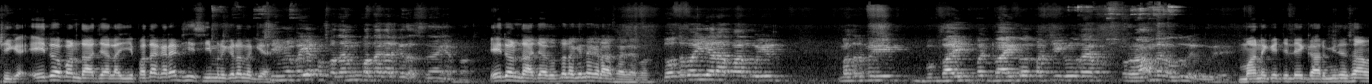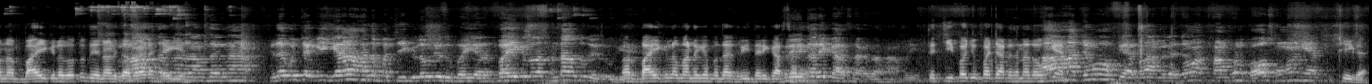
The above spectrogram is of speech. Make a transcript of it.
ਠੀਕ ਹੈ ਇਹ ਤੋਂ ਆਪਾਂ ਅੰਦਾਜ਼ਾ ਲਾਈਏ ਪਤਾ ਕਰਿਆ ਤੁਸੀਂ ਸੀਮਨ ਕਿਹੜਾ ਲੱਗਿਆ? ਸੀਮਨ ਬਈ ਆਪਾਂ ਪਤਾ ਨੂੰ ਪਤਾ ਕਰਕੇ ਦੱਸ ਦਾਂਗੇ ਆਪਾਂ। ਇਹ ਤੋਂ ਅੰਦਾਜ਼ਾ ਦੁੱਧ ਲੱਗੇ ਨਾ ਕਰਾ ਸਕਦੇ ਆਪਾਂ? ਦੁੱਧ ਬਈ ਯਾਰ ਆਪਾਂ ਕੋਈ ਮਤਲਬ ਵੀ 22 22 ਤੋਂ 25 ਕਿਲੋ ਦਾ ਆਰਾਮ ਨਾਲ ਦੁੱਧ ਦੇ ਦੂਗੇ। ਮੰਨ ਕੇ ਚੱਲੇ ਗਰਮੀ ਦੇ ਹਿਸਾਬ ਨਾਲ 22 ਕਿਲੋ ਦੁੱਧ ਦੇਣ ਵਾਲੀ ਤਾਂ ਵੈਟ ਹੈਗੀ ਹੈ। ਆਰਾਮ ਨਾਲ ਜਿਹੜਾ ਕੋਈ ਚੰਗੀ ਕਹਿ ਰਹਾ ਹੱਦ 25 ਕਿਲੋ ਦੇ ਦੂ ਬਈ ਯਾਰ। 22 ਕਿਲੋ ਦਾ ਠੰਡਾ ਦੁੱਧ ਦੇ ਦੂਗੀ। ਪਰ 22 ਕਿਲੋ ਮੰਨ ਕੇ ਬੰਦਾ ਖਰੀਦਦਾਰੀ ਕਰ ਸਕਦਾ। ਖਰੀਦਦਾਰੀ ਕਰ ਸਕਦਾ ਹਾਂ ਬਈ। ਤੇ ਚੀਪਾ ਚੂਪਾ ਚੱਟ ਸਨਾ ਤਾਂ ਹਾਂ ਓਕੇ ਹਾਂ ਜਮਾ ਓਕੇ ਆ ਭਰਾ ਮੇਰਾ ਜਮਾ। ਖਾਣ ਖਾਣ ਬਹੁਤ ਸੋਹਣਾ ਗਿਆ। ਠੀਕ ਹੈ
